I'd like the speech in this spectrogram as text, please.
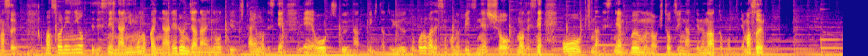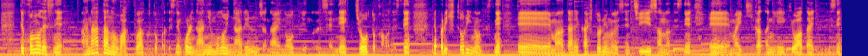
ます。まあ、それによってですね、何者かになれるんじゃないのっていう期待もですね、えー、大きくなってきたというところがですね、このビジネス書のですね、大きなですね、ブームの一つになってるなと思ってます。で、このですね、あなたのワクワクとかですね、これ何者になれるんじゃないのっていうのですね、熱狂とかはですね、やっぱり一人のですね、えー、まあ誰か一人のですね、小さなですね、えー、まあ生き方に影響を与えてですね、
